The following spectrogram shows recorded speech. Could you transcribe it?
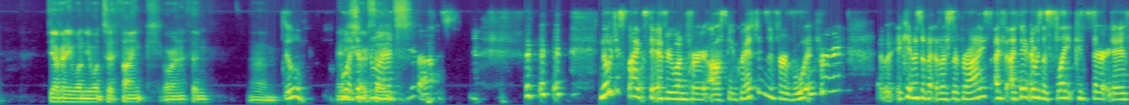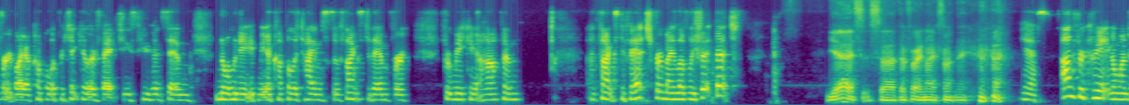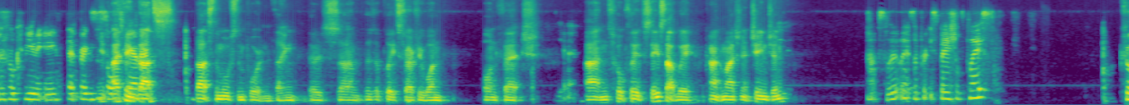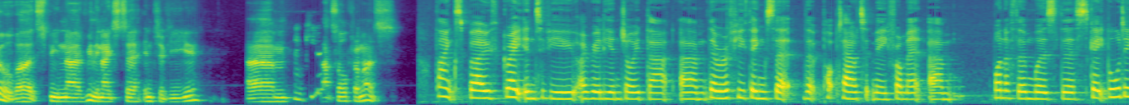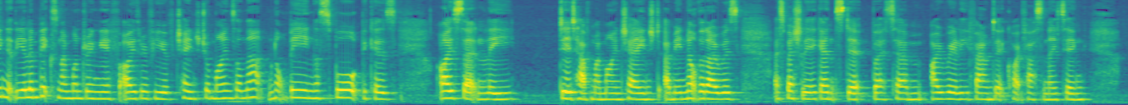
do you have anyone you want to thank or anything? Um, oh, any oh I didn't know I had to do that. no, just thanks to everyone for asking questions and for voting for me. It came as a bit of a surprise. I, I think there was a slight concerted effort by a couple of particular fetchies who had um, nominated me a couple of times. So thanks to them for for making it happen, and thanks to Fetch for my lovely Fitbit. Yes, it's uh, they're very nice, aren't they? yes, and for creating a wonderful community that brings us all I together. think that's that's the most important thing. There's um, there's a place for everyone on Fetch, yeah. and hopefully it stays that way. I can't imagine it changing. Absolutely, it's a pretty spacious place. Cool. Well, it's been uh, really nice to interview you. Um, Thank you. That's all from us. Thanks both. Great interview. I really enjoyed that. Um, there were a few things that, that popped out at me from it. Um, one of them was the skateboarding at the Olympics, and I'm wondering if either of you have changed your minds on that, not being a sport, because I certainly did have my mind changed. I mean, not that I was especially against it, but um, I really found it quite fascinating.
